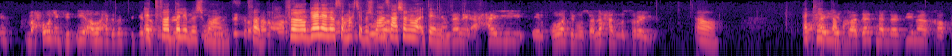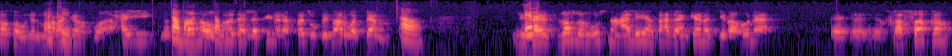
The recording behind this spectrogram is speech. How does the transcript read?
اسمحوا لي في دقيقة واحدة بس كده. اتفضل يا باشمهندس. اتفضل. 47 في عجاله لو سمحت يا باشمهندس عشان وقتنا. إنني أحيي القوات المسلحة المصرية. آه. أكيد طبعا. قادتها الذين خططوا للمعركة وأحيي طبعاً،. وجنودها الذين نفذوا بالنار والدم. آه. إيه لتظل رؤوسنا عالية بعد أن كانت جباهنا آه، آه، خفاقة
